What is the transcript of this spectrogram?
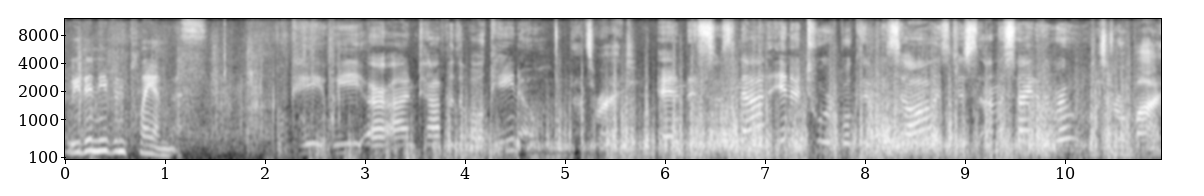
We didn't even plan this. Okay, we are on top of the volcano. that's right. And this was not in a tour book that we saw, it's just on the side of the road. Just drove by.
